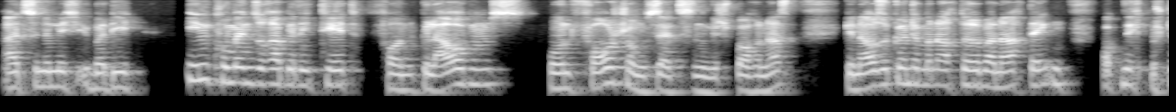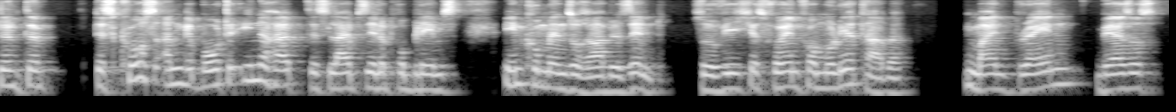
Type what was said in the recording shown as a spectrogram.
als du nämlich über die Inkommensurabilität von Glaubens- und Forschungssätzen gesprochen hast. Genauso könnte man auch darüber nachdenken, ob nicht bestimmte Diskursangebote innerhalb des Leib-Seele-Problems inkommensurabel sind, so wie ich es vorhin formuliert habe. Mind-Brain versus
